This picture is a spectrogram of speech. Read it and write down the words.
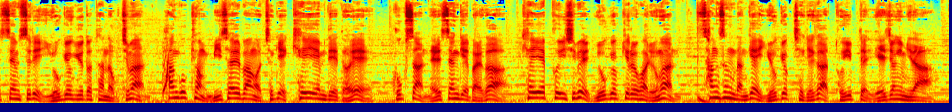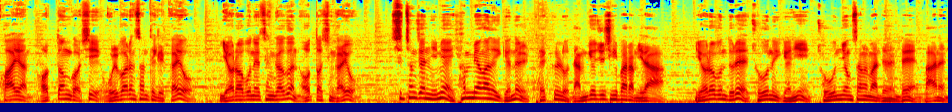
SM3 요격 유도탄은 없지만 한국형 미사일 방어 체계 KMD에 더해 국산 엘센 개발과 KF-21 요격기를 활용한 상승 단계 요격 체계가 도입될 예정입니다. 과연 어떤 것이 올바른 선택일까요? 여러분의 생각은 어떠신가요? 시청자님의 현명한 의견을 댓글로 남겨주시기 바랍니다. 여러분들의 좋은 의견이 좋은 영상을 만드는데 많은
